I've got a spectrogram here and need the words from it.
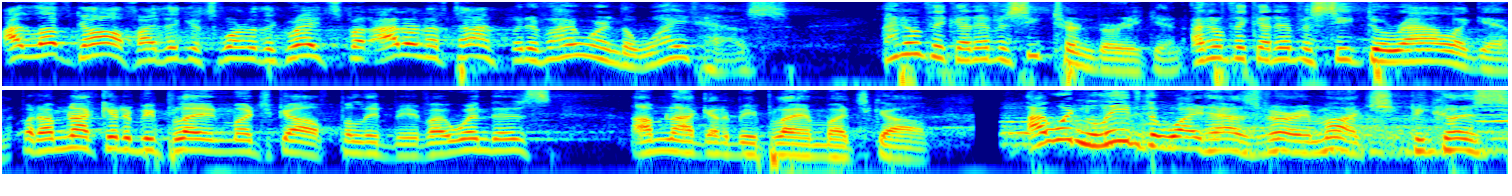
I love golf. I think it's one of the greats, but I don't have time. But if I were in the White House, I don't think I'd ever see Turnberry again. I don't think I'd ever see Doral again. But I'm not going to be playing much golf, believe me. If I win this, I'm not going to be playing much golf. I wouldn't leave the White House very much because,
